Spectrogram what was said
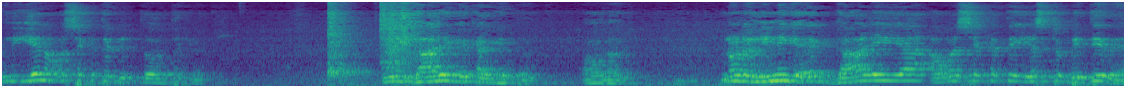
ನಿನಗೇನು ಅವಶ್ಯಕತೆ ಬಿತ್ತು ಅಂತ ಕೇಳ್ತಾರೆ ನನಗೆ ಗಾಳಿ ಬೇಕಾಗಿತ್ತು ಹೌದಾ ನೋಡು, ನಿನಗೆ ಗಾಳಿಯ ಅವಶ್ಯಕತೆ ಎಷ್ಟು ಬಿದ್ದಿದೆ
